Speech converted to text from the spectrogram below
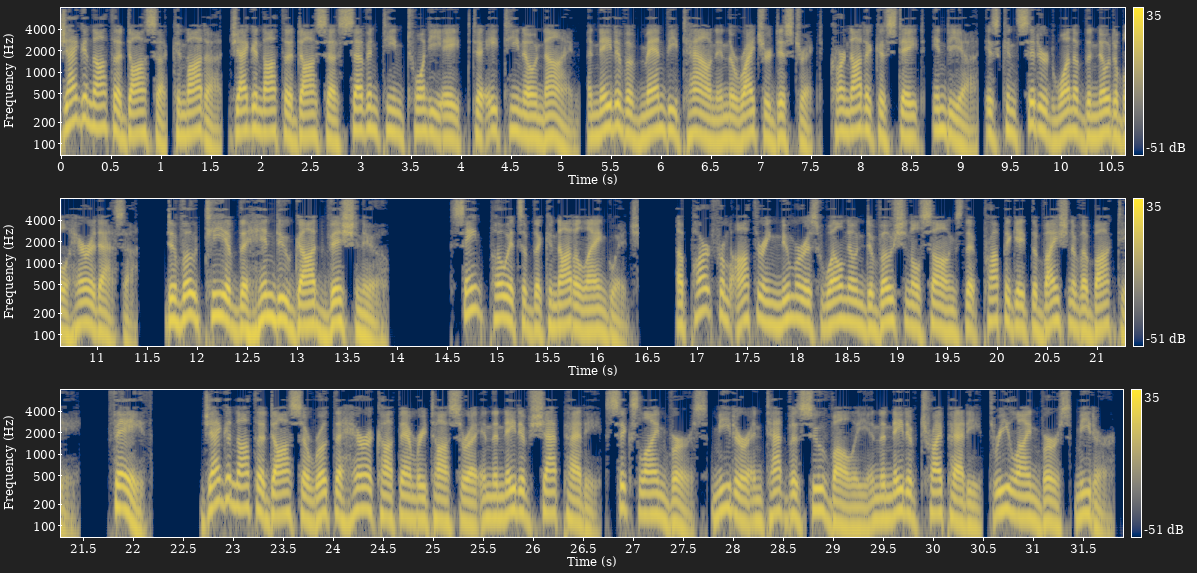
Jagannatha Dasa Kannada, Jagannatha Dasa 1728–1809, a native of Manvi town in the Raichur district, Karnataka state, India, is considered one of the notable Haridasa devotee of the Hindu god Vishnu, saint poets of the Kannada language. Apart from authoring numerous well-known devotional songs that propagate the Vaishnava bhakti faith, Jagannatha Dasa wrote the Harikathamritasara in the native Shatpadi six-line verse meter and Tattva Suvali in the native Tripadi three-line verse meter.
